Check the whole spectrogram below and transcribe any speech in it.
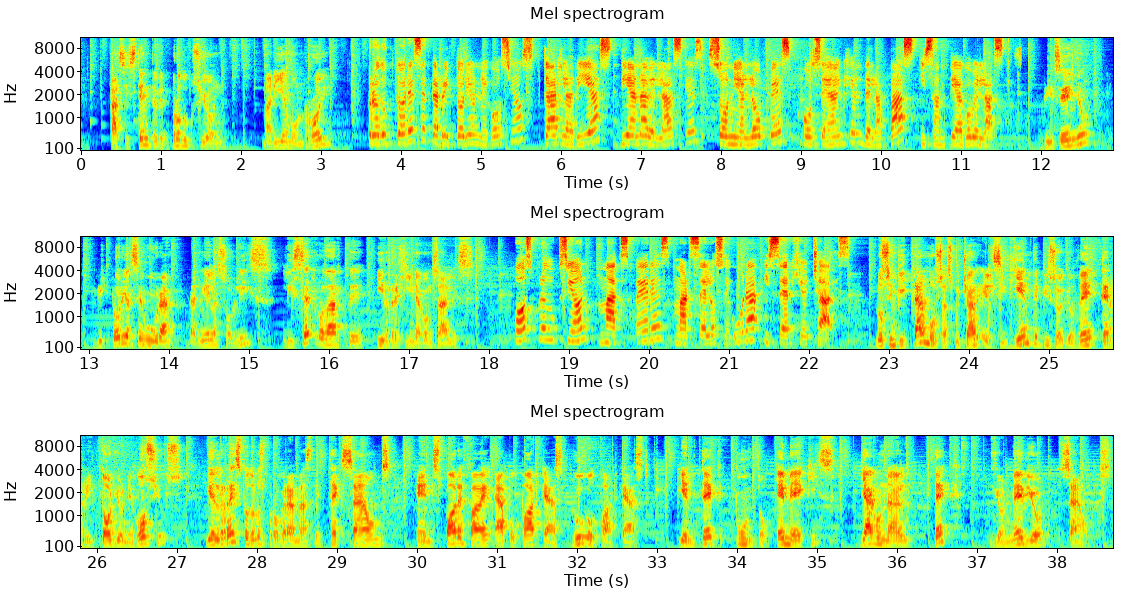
Asistente de producción, María Monroy. Productores de Territorio Negocios, Carla Díaz, Diana Velázquez, Sonia López, José Ángel de la Paz y Santiago Velázquez. Diseño, Victoria Segura, Daniela Solís, Lisette Rodarte y Regina González. Postproducción, Max Pérez, Marcelo Segura y Sergio Chávez. Los invitamos a escuchar el siguiente episodio de Territorio Negocios y el resto de los programas de Tech Sounds en Spotify, Apple Podcast, Google Podcast y en tech.mx, diagonal tech-medio sounds.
